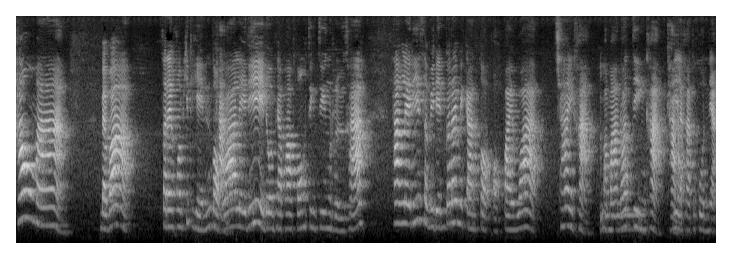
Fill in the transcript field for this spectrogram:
เข้ามา แบบว่า แสดงความคิดเห็นบอกค่ะว่าเลดี้โดนแพรวพราวฟ้องจริง ๆ หรือคะทางเลดี้สวีเดนก็ได้มีการตอบออกไปว่าใช่ค่ะ ประมาณว่าจริงค่ะค่ะนี่แหละค่ะทุกคนเนี่ย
